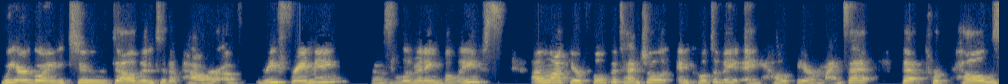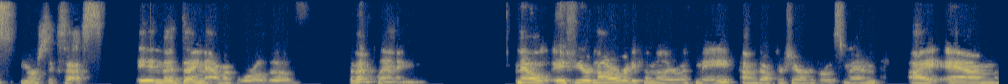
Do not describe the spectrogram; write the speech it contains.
We are going to delve into the power of reframing those limiting beliefs unlock your full potential, and cultivate a healthier mindset that propels your success in the dynamic world of event planning. Now, if you're not already familiar with me, I'm Dr. Sharon Grossman. I am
